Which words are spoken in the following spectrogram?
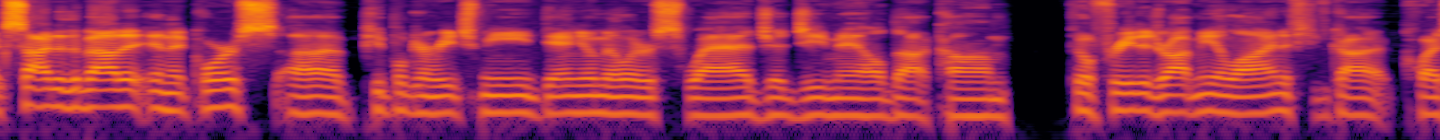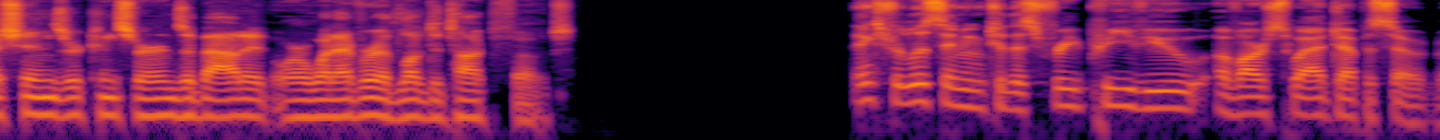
excited about it. And of course uh, people can reach me daniel miller swag at gmail.com feel free to drop me a line if you've got questions or concerns about it or whatever. I'd love to talk to folks Thanks for listening to this free preview of our Swag episode.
